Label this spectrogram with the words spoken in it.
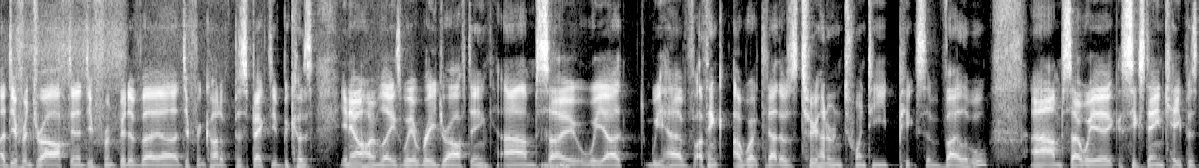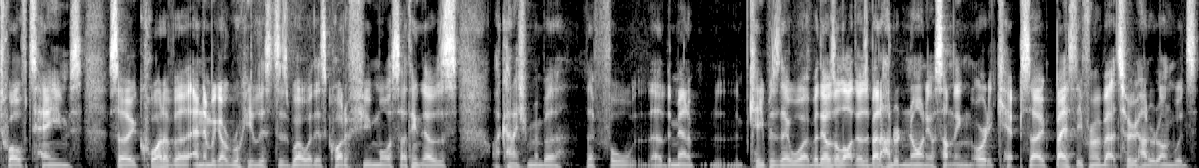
a different draft and a different bit of a uh, different kind of perspective because in our home leagues we're redrafting. Um, so we are we have I think I worked it out. There was 220 picks available. Um, so we're 16 keepers, 12 teams. So quite of a and then we got rookie lists as well where there's quite a few more. So I think there was I can't actually remember the full uh, the amount of keepers there were, but there was a lot. There was about 190 or something already kept. So basically, from about 200 onwards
